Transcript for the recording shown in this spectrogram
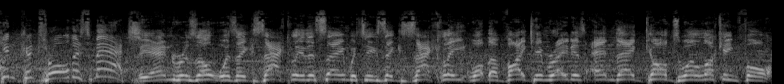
can control this match. The end result was exactly the same, which is exactly what the Viking Raiders and their gods were looking for.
